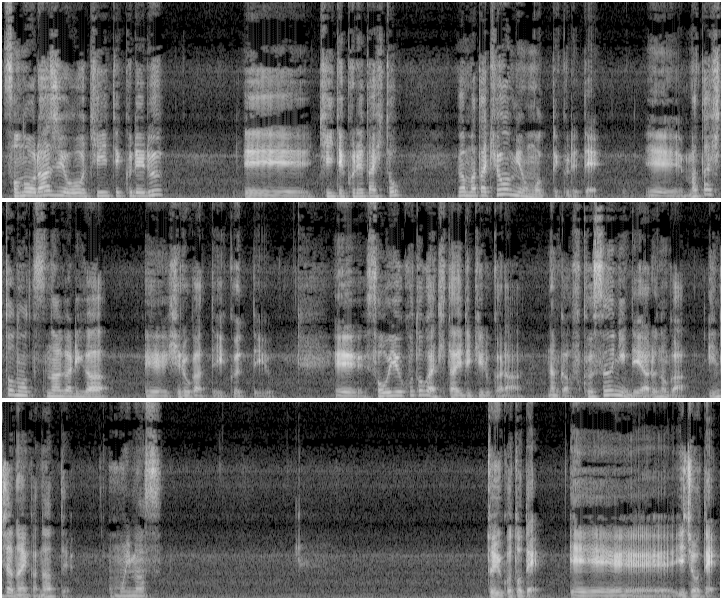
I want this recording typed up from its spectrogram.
そのラジオを聴いてくれる、えー、聞いてくれた人がまた興味を持ってくれて、えー、また人のつながりが、えー、広がっていくっていう、えー、そういうことが期待できるからなんか複数人でやるのがいいんじゃないかなって思います。ということで、えー、以上で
